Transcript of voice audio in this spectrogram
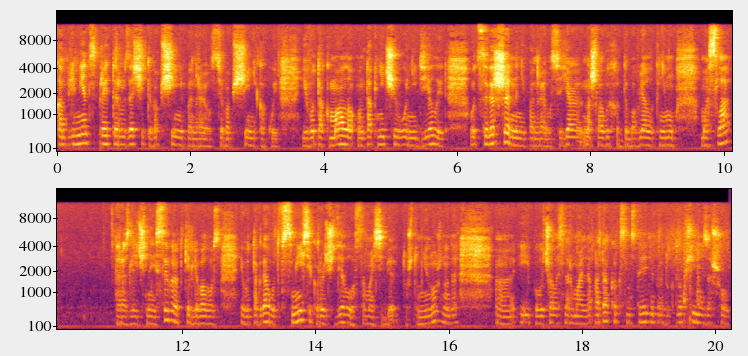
Комплимент спрей термозащиты вообще не понравился, вообще никакой. Его так мало, он так ничего не делает. Вот совершенно не понравился. Я нашла выход, добавляла к нему масла, различные сыворотки для волос. И вот тогда вот в смеси, короче, делала сама себе то, что мне нужно, да, а, и получалось нормально. А так как самостоятельный продукт вообще не зашел.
